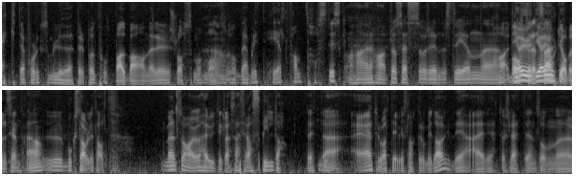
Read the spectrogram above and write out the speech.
ekte folk som løper på en fotballbane eller slåss mot Ja. monstre. Det er blitt helt fantastisk. Og her har prosessorindustrien uh, Ha, de, har, de har gjort jobben sin, Ja. uh, bokstavelig talt. Men så har jo det her utvikla seg fra spill, da. Dette jeg tror at det vi snakker om i dag, det er rett og slett en sånn uh,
